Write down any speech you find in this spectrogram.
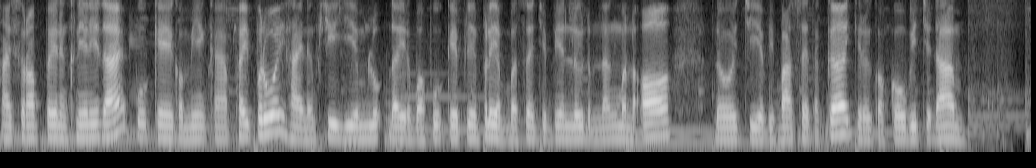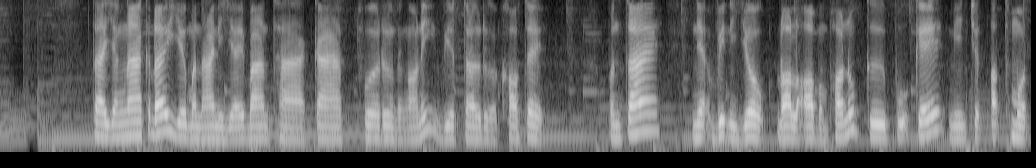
ហើយស្របពេលនឹងគ្នានេះដែរពួកគេក៏មានការភ័យព្រួយហើយនឹងព្យាយាមលក់ដីរបស់ពួកគេភ្លាមភ្លាមបើសិនជាមានលើដំណឹងមិនល្អដូចជាវិបត្តិសេដ្ឋកិច្ចឬក៏កូវីដជាដើមតែយ៉ាងណាក្តីយើងមិនអាចនិយាយបានថាការធ្វើរឿងទាំងអស់នេះវាត្រូវឬក៏ខុសទេប៉ុន្តែអ្នកវិនិយោគដ៏ល្អបំផុតនោះគឺពួកគេមានចិត្តអត់ធ្មត់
